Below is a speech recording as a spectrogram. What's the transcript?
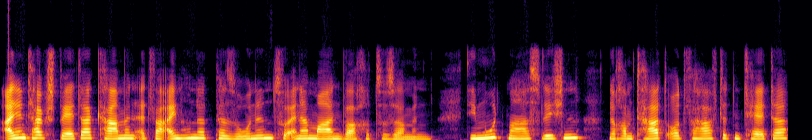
einen Tag später kamen etwa 100 Personen zu einer Mahnwache zusammen. Die mutmaßlichen, noch am Tatort verhafteten Täter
